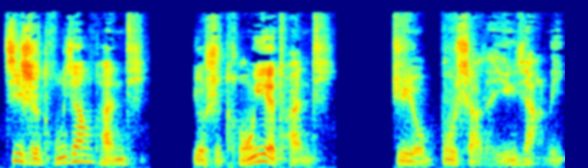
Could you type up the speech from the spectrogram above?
既是同乡团体，又是同业团体，具有不小的影响力。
